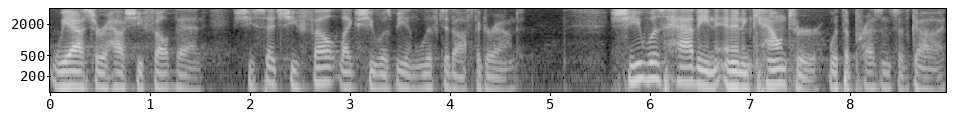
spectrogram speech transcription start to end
we asked her how she felt then. She said she felt like she was being lifted off the ground. She was having an encounter with the presence of God.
